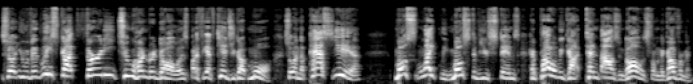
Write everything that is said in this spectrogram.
So you've at least got $3,200, but if you have kids, you got more. So in the past year, most likely, most of you stims have probably got $10,000 from the government.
